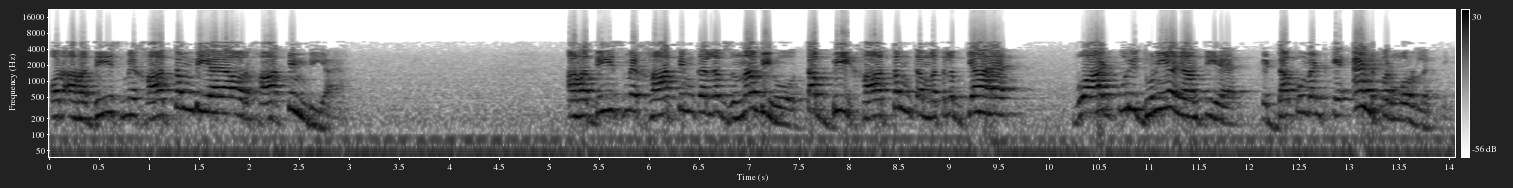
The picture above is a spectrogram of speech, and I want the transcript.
اور احادیث میں خاتم بھی آیا اور خاتم بھی آیا۔ احادیث میں خاتم کا لفظ نہ بھی ہو، تب بھی خاتم کا مطلب کیا ہے؟ وہ آج پوری دنیا جانتی ہے کہ ڈاکومنٹ کے اینڈ پر مور لگتی ہے۔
